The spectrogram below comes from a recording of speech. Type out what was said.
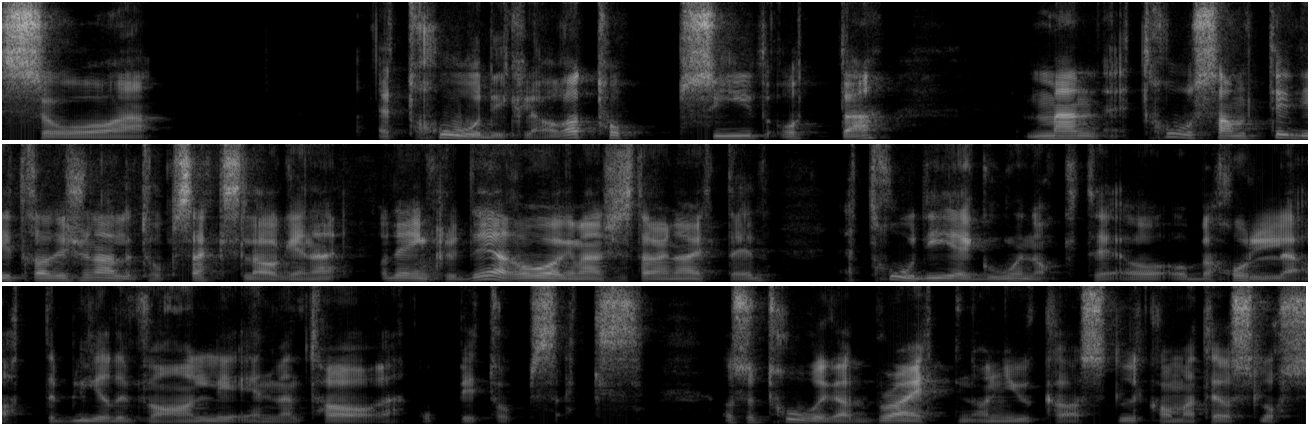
Så jeg tror de klarer topp syv-åtte. Men jeg tror samtidig de tradisjonelle topp seks-lagene, og det inkluderer òg Manchester United, jeg tror de er gode nok til å, å, beholde at det blir det vanlige inventaret oppe i topp seks. Og så tror jeg at Brighton og Newcastle kommer til å slåss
